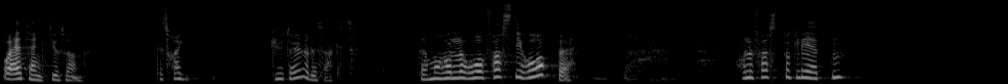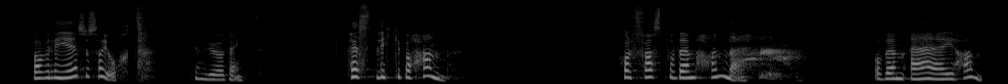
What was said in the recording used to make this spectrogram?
og jeg tenkte jo sånn Det tror jeg Gud òg ville sagt. Dere må holde fast i håpet. Holde fast på gleden. Hva ville Jesus ha gjort? kunne du jo tenkt. Fest blikket på han. Hold fast på hvem han er, og hvem jeg er i han.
